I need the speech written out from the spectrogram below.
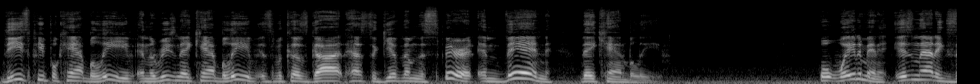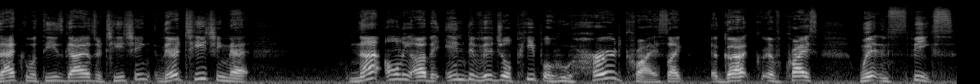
these people can't believe, and the reason they can't believe is because God has to give them the Spirit, and then they can believe. Well, wait a minute. Isn't that exactly what these guys are teaching? They're teaching that not only are the individual people who heard Christ, like God, if Christ went and speaks,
